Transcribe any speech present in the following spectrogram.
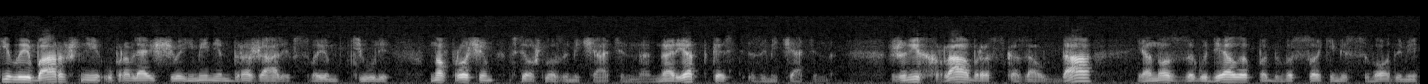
Хилые барышни, управляющего имением, дрожали в своем тюле, но, впрочем, все шло замечательно, на редкость замечательно. Жених храбро сказал «да», и оно загудело под высокими сводами,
